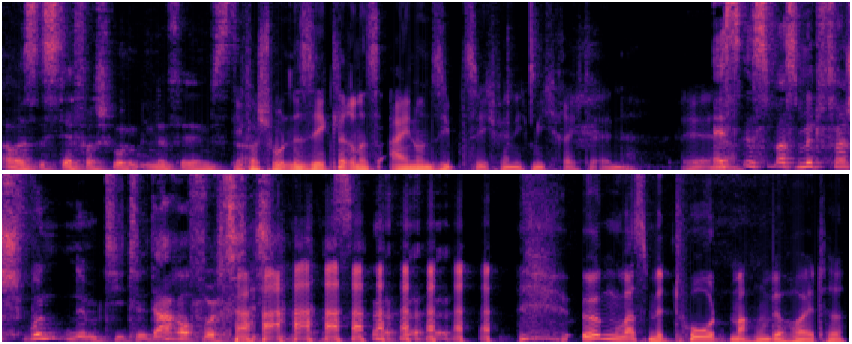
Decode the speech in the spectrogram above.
Aber es ist der verschwundene Die Filmstar. verschwundene Seglerin ist 71, wenn ich mich recht erinnere. Es ist was mit verschwunden im Titel. Darauf wollte ich hinaus. Irgendwas mit Tod machen wir heute.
